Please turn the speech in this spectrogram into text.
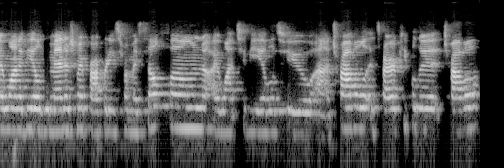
I want to be able to manage my properties from my cell phone. I want to be able to uh, travel, inspire people to travel.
